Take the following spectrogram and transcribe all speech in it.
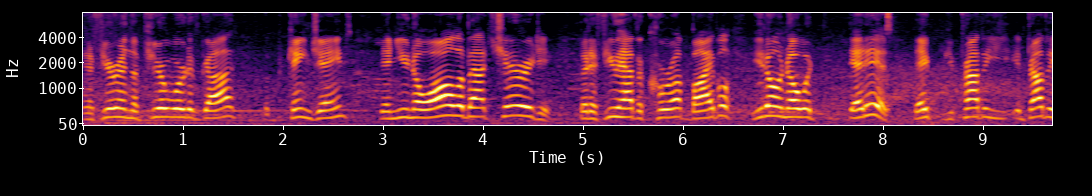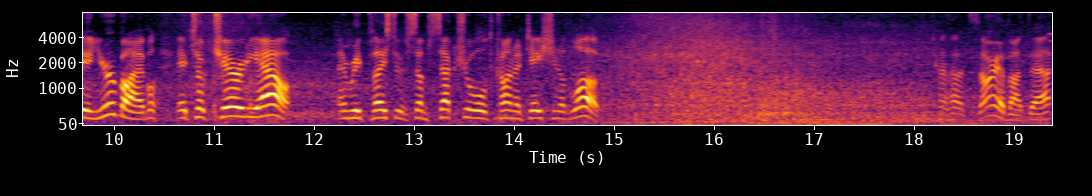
And if you're in the pure Word of God, the King James, then you know all about charity. But if you have a corrupt Bible, you don't know what that is. They you probably probably in your Bible it took charity out and replaced it with some sexual connotation of love. Sorry about that.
